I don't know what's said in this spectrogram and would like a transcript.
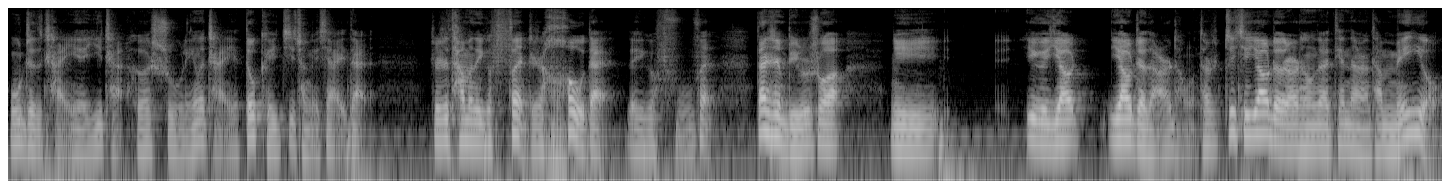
物质的产业遗产和属灵的产业，都可以继承给下一代，这是他们的一个份，这是后代的一个福分。但是，比如说你一个夭。夭折的儿童，他说这些夭折的儿童在天堂上，他没有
